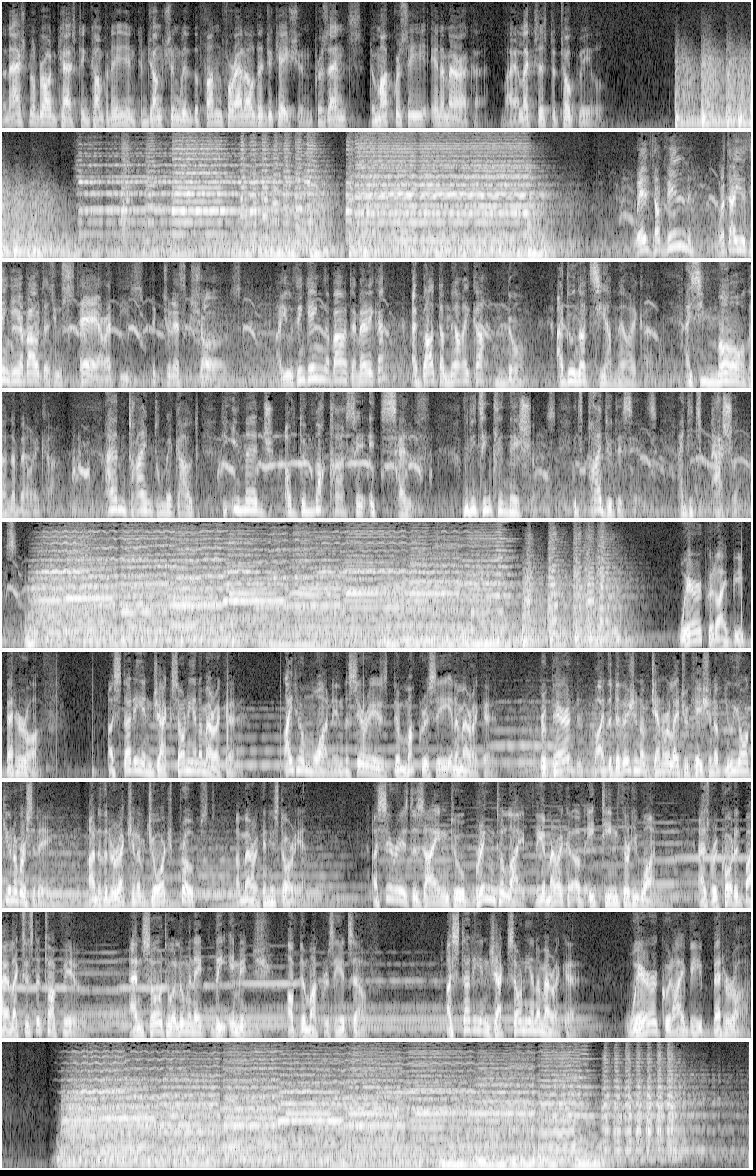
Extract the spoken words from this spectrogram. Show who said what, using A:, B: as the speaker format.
A: The National Broadcasting Company, in conjunction with the Fund for Adult Education, presents Democracy in America by Alexis de Tocqueville.
B: Well, Tocqueville, what are you thinking about as you stare at these picturesque shores? Are you thinking about America?
C: About America? No. I do not see America. I see more than America. I am trying to make out the image of democracy itself, with its inclinations, its prejudices, and its passions.
D: Where could I be better off? A study in Jacksonian America. Item 1 in the series Democracy in America. Prepared by the Division of General Education of New York University under the direction of George Probst, American historian. A series designed to bring to life the America of 1831, as recorded by Alexis de Tocqueville, and so to illuminate the image of democracy itself. A study in Jacksonian America. Where could I be better off?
